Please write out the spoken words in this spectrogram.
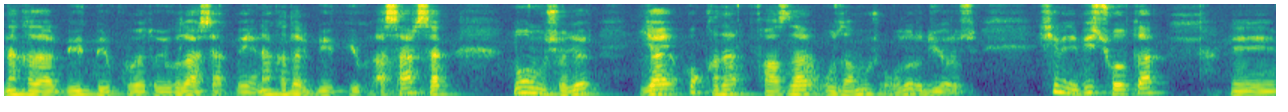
ne kadar büyük bir kuvvet uygularsak veya ne kadar büyük yük asarsak ne olmuş oluyor? Yay o kadar fazla uzamış olur diyoruz. Şimdi biz çocuklar e,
